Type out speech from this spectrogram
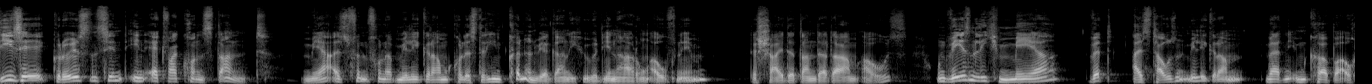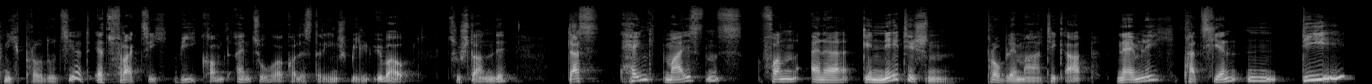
Diese Größen sind in etwa konstant Mehr als 500 Milligramm Cholesterin können wir gar nicht über die Nahrung aufnehmen. Das scheidet dann der Darm aus. Und wesentlich mehr wird als 1000 Milligramm werden im Körper auch nicht produziert. Jetzt fragt sich, wie kommt ein zu hoher Cholesterinspiegel überhaupt zustande? Das hängt meistens von einer genetischen Problematik ab, nämlich Patienten, die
